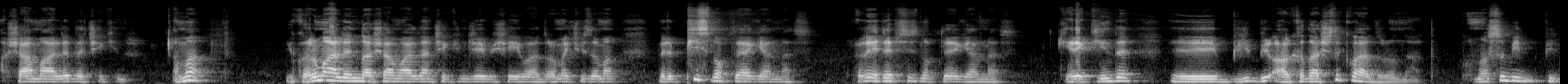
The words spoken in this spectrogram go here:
aşağı mahallede çekinir. Ama yukarı mahallenin de aşağı mahalleden çekineceği bir şey vardır. Ama hiçbir zaman böyle pis noktaya gelmez. Öyle edepsiz noktaya gelmez. Gerektiğinde e, bir, bir arkadaşlık vardır onlarda. Bu nasıl bir, bir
